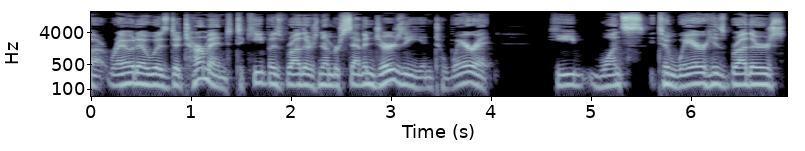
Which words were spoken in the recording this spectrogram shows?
But Ryota was determined to keep his brother's number seven jersey and to wear it. He wants to wear his brother's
